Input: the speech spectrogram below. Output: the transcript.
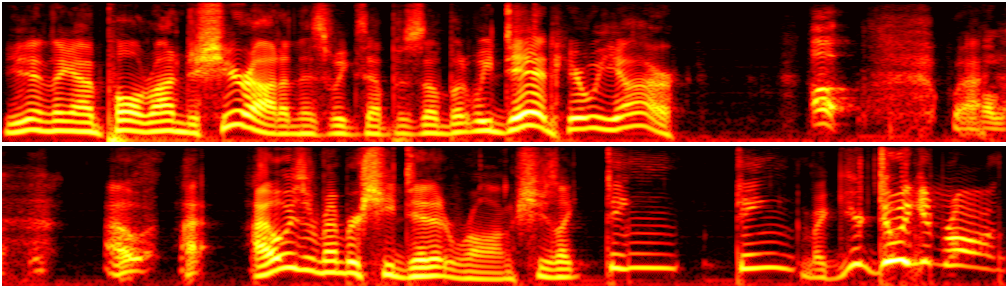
You didn't think I'd pull Rhonda Shear out in this week's episode, but we did. Here we are. Oh, Well, I. I, I always remember she did it wrong. She's like, ding, ding. I'm like, you're doing it wrong.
